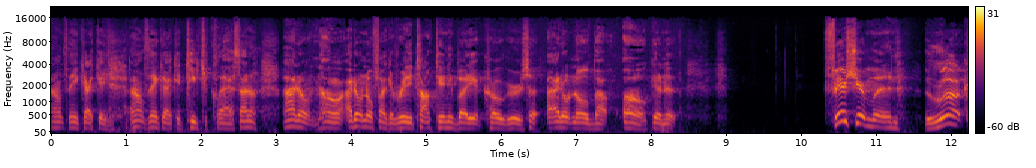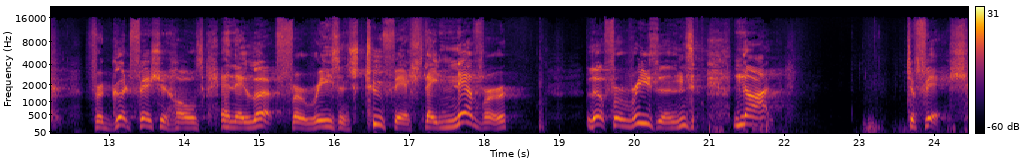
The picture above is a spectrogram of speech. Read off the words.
I don't think I could I don't think I could teach a class. I don't I don't know. I don't know if I could really talk to anybody at Kroger's. I don't know about oh goodness. Fishermen look for good fishing holes and they look for reasons to fish. They never look for reasons not to fish.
